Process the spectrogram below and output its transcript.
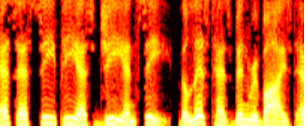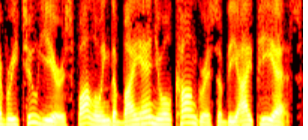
SSC PSG and CI, the list has been revised every two years following the biannual Congress of the IPS.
